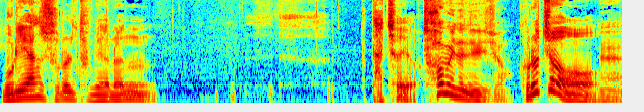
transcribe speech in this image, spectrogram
무리한 수를 두면은 다쳐요. 처음 있는 일이죠. 그렇죠. 예.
